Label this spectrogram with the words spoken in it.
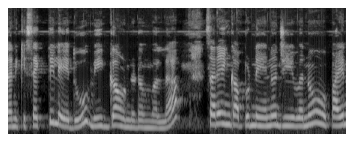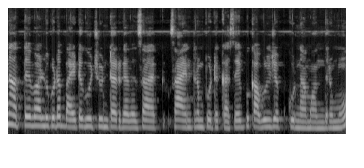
దానికి శక్తి లేదు వీక్గా ఉండడం వల్ల. సరే ఇంక అప్పుడు నేను జీవను పైన అత్తయ్య వాళ్ళు కూడా బయట కూర్చుంటారు కదా సా సాయంత్రం పూట కాసేపు కబులు చెప్పుకున్నాము అందరము.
